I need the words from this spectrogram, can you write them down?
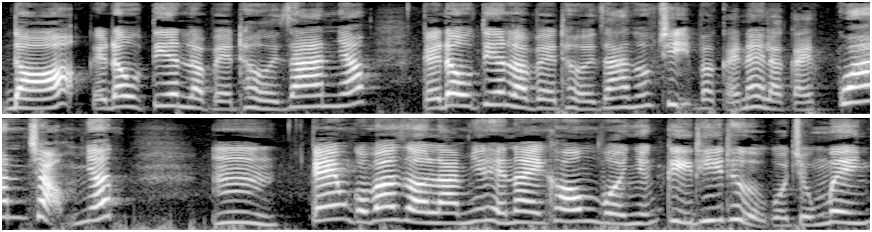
Đó, cái đầu tiên là về thời gian nhá Cái đầu tiên là về thời gian giúp chị Và cái này là cái quan trọng nhất Ừ, các em có bao giờ làm như thế này không với những kỳ thi thử của chúng mình?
